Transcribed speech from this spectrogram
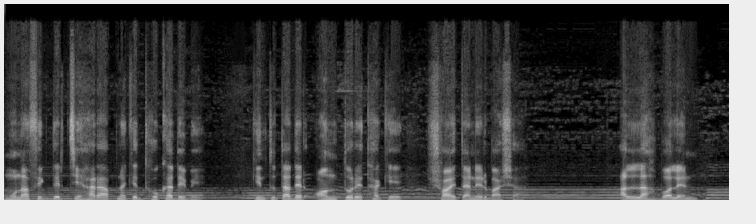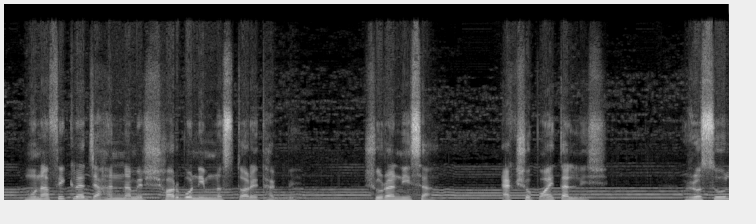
মুনাফিকদের চেহারা আপনাকে ধোকা দেবে, কিন্তু তাদের অন্তরে থাকে শয়তানের বাসা। আল্লাহ বলেন, মুনাফিকরা জাহান্নামের সর্বনিম্ন স্তরে থাকবে। সুরা নিসা, একশো পঁয়তাল্লিশ। রসুল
